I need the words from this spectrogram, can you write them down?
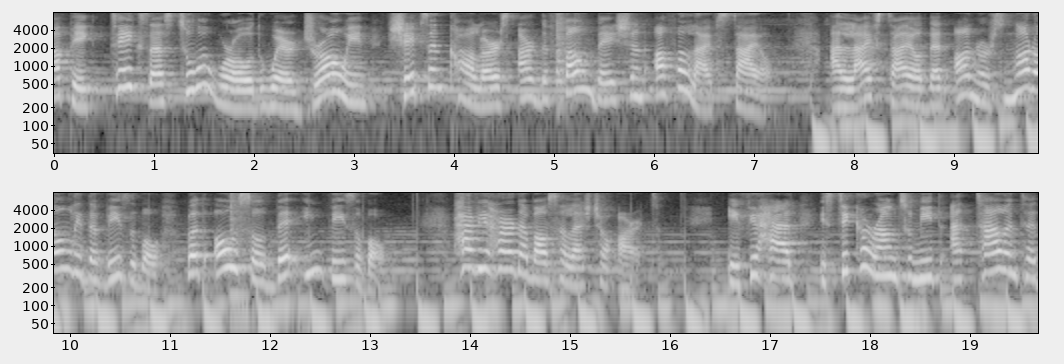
Topic takes us to a world where drawing, shapes and colors are the foundation of a lifestyle. A lifestyle that honors not only the visible, but also the invisible. Have you heard about celestial art? If you had, stick around to meet a talented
